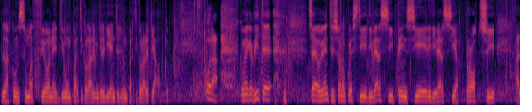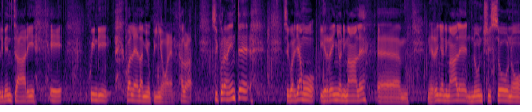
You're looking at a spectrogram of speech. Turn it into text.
la consumazione di un particolare ingrediente, di un particolare piatto. Ora, come capite, cioè, ovviamente ci sono questi diversi pensieri, diversi approcci alimentari e quindi qual è la mia opinione? Allora, sicuramente se guardiamo il regno animale, ehm, nel regno animale non ci sono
